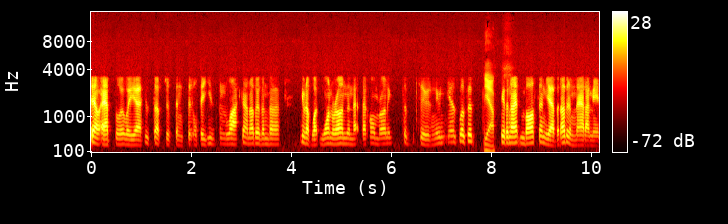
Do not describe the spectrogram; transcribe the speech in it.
Yeah, absolutely. Yeah, his stuff's just been filthy. He's been locked down, other than the giving up what one run and that that home run to, to Nunez was it Yeah. the other night in Boston. Yeah, but other than that, I mean,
